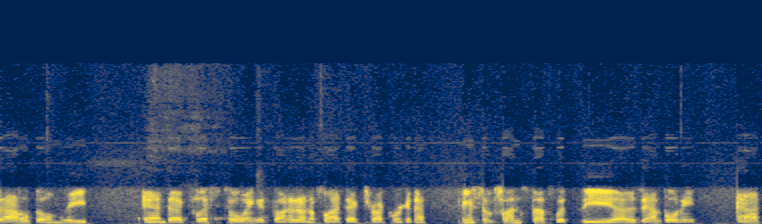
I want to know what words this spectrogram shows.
Saddledome, Reed. And uh, Cliff's Towing has got it on a flat deck truck. We're going to do some fun stuff with the uh, Zamboni at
